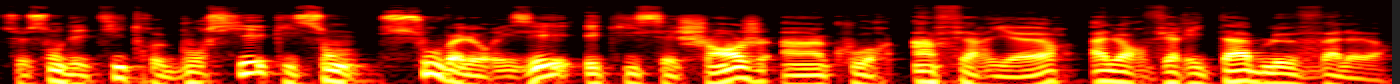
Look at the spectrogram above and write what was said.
Ce sont des titres boursiers qui sont sous-valorisés et qui s'échangent à un cours inférieur à leur véritable valeur.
